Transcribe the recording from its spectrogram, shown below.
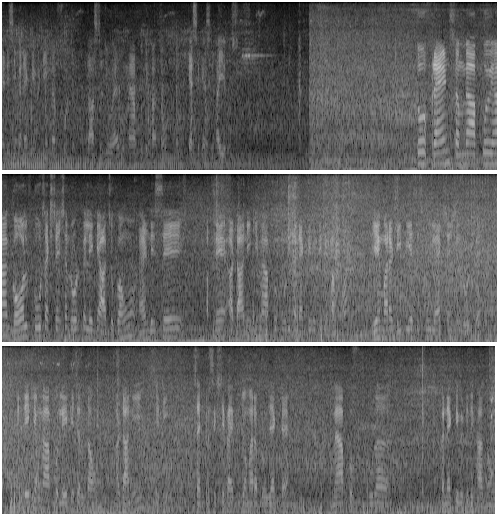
एंड इसी कनेक्टिविटी का फुल रास्ता जो है, वो मैं आपको दिखाता हूँ कैसे कैसे आइए दोस्तों। तो फ्रेंड्स अब मैं आपको यहाँ गोल्फ कोर्स एक्सटेंशन रोड पे लेके आ चुका हूँ एंड इससे अपने अडानी की मैं आपको पूरी कनेक्टिविटी दिखाऊँगा। ये हमारा डीपीएस स्कूल है एक्सटेंशन रोड पे। एंड देखिए मैं आपको लेके चलता हूँ अडानी सिटी सेक्टर 65 जो हमारा प्रोजेक्ट है। मैं आपको पूरा कनेक्टिविटी दिखाता हूँ।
